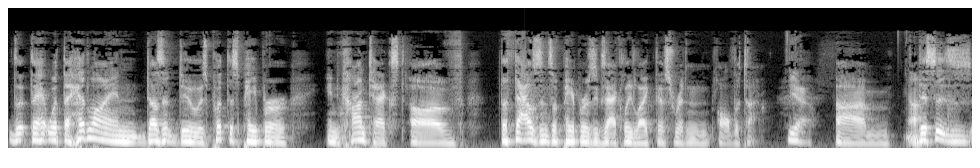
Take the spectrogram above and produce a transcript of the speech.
that the, what the headline doesn't do is put this paper in context of the thousands of papers exactly like this written all the time. Yeah. Um, This is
